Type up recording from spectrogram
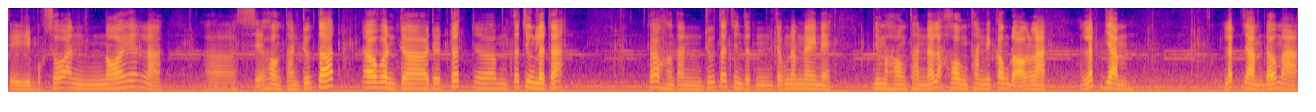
thì một số anh nói là uh, sẽ hoàn thành trước Tết. Ở bên uh, Tết uh, Tết dương lịch á. Có hoàn thành trước Tết dương lịch trong năm nay này nhưng mà hoàn thành đó là hoàn thành cái công đoạn là lắp dầm lắp dầm đó mà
